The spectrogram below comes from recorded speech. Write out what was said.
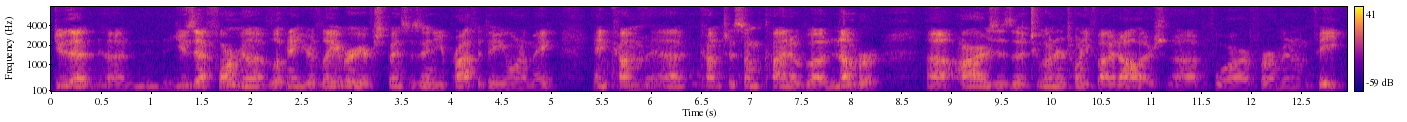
do that, uh, use that formula of looking at your labor, your expenses, and your profit that you want to make and come, uh, come to some kind of number. ours is the $225 for, our, for our minimum fee.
